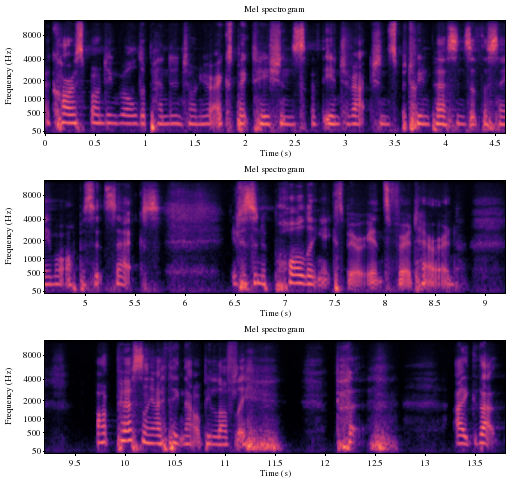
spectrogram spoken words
a corresponding role dependent on your expectations of the interactions between persons of the same or opposite sex. It is an appalling experience for a Terran. Uh, personally, I think that would be lovely, but that,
